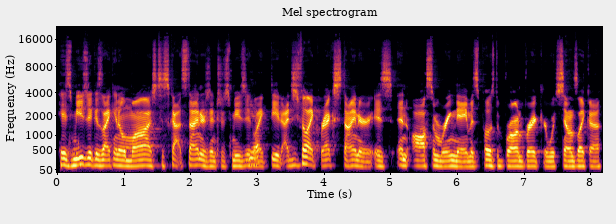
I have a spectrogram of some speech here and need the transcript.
his music is like an homage to Scott Steiner's interest music. Yep. Like, dude, I just feel like Rex Steiner is an awesome ring name as opposed to Bron Breakker, which sounds like a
